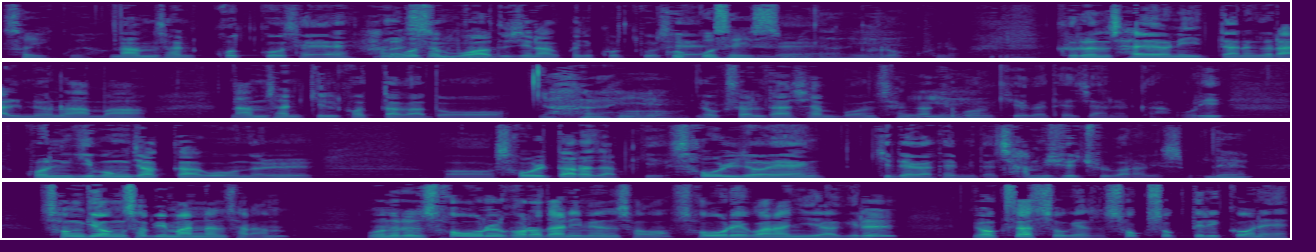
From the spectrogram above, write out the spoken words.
서 있고요. 남산 곳곳에 한 곳에 모아두진 않고 곳곳에 곳곳에 있습니다. 네, 예. 그렇군요. 예. 그런 사연이 있다는 걸 알면 아마 남산길 걷다가도 예. 어, 역사를 다시 한번 생각해보는 예. 기회가 되지 않을까. 우리 권기봉 작가하고 오늘 어, 서울 따라잡기, 서울 여행 기대가 됩니다. 잠시 후에 출발하겠습니다. 네. 성경섭이 만난 사람, 오늘은 서울을 걸어 다니면서 서울에 관한 이야기를 역사 속에서 속속들이 꺼내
